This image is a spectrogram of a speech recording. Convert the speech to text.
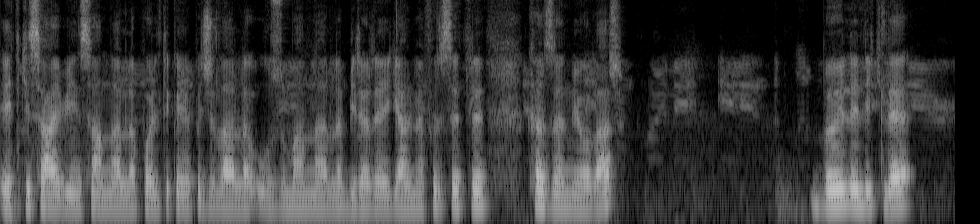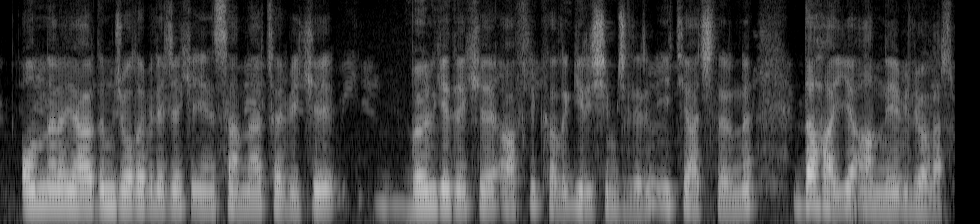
Etki sahibi insanlarla, politika yapıcılarla, uzmanlarla bir araya gelme fırsatı kazanıyorlar. Böylelikle onlara yardımcı olabilecek insanlar tabii ki bölgedeki Afrikalı girişimcilerin ihtiyaçlarını daha iyi anlayabiliyorlar.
